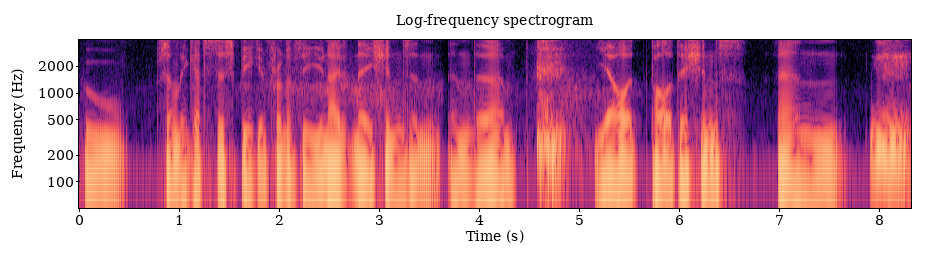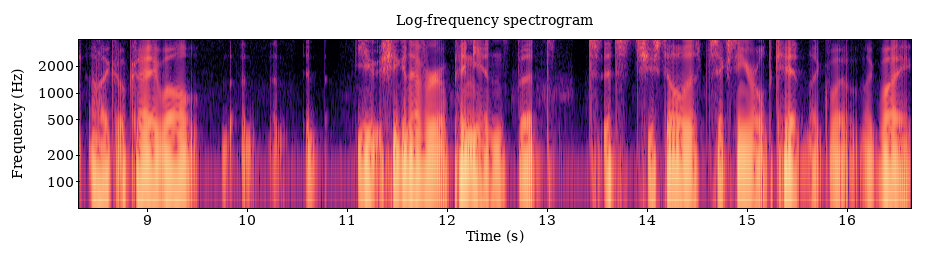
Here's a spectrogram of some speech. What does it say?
who suddenly gets to speak in front of the United Nations and and um, yell at politicians, and Mm, I'm like, okay, well, it, you she can have her opinion, but it's, it's she's still a 16 year old kid. Like what? Like why?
